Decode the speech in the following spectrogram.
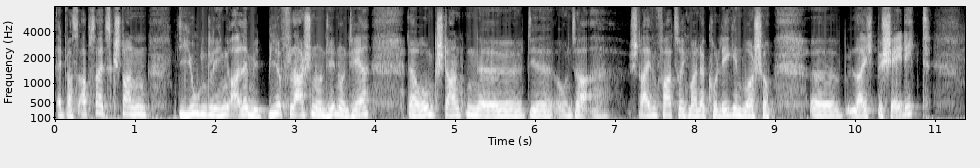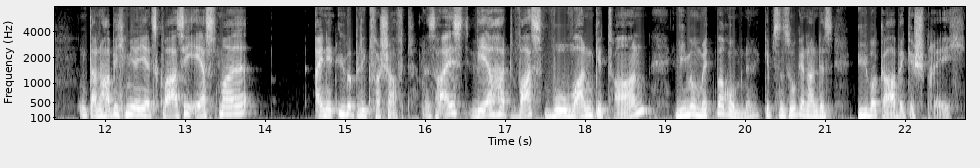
äh, etwas abseits gestanden, die Jugendlichen alle mit Bierflaschen und hin und her da rumgestanden. Äh, die, unser Streifenfahrzeug meiner Kollegin war schon äh, leicht beschädigt. Und dann habe ich mir jetzt quasi erstmal einen Überblick verschafft. Das heißt, wer hat was, wo, wann getan, wie man mit warum. Ne? Gibt es ein sogenanntes Übergabegespräch.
